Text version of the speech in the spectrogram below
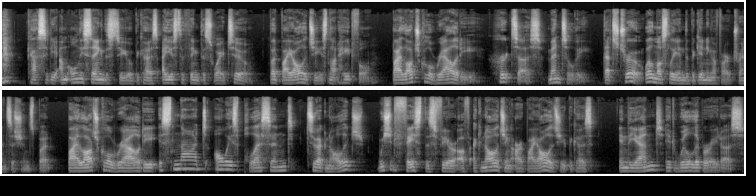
Cassidy, I'm only saying this to you because I used to think this way too. But biology is not hateful. Biological reality hurts us mentally. That's true. Well, mostly in the beginning of our transitions, but biological reality is not always pleasant to acknowledge. We should face this fear of acknowledging our biology because, in the end, it will liberate us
